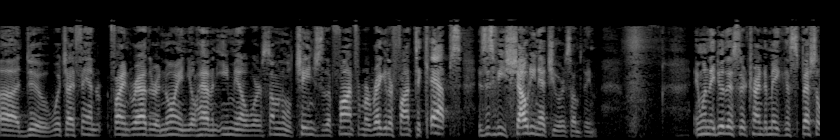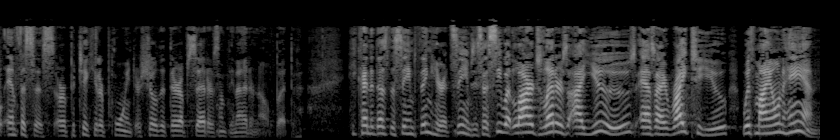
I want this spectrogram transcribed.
uh, do, which I find, find rather annoying. You'll have an email where someone will change the font from a regular font to caps, as if he's shouting at you or something. And when they do this, they're trying to make a special emphasis or a particular point or show that they're upset or something. I don't know, but he kind of does the same thing here, it seems. He says, See what large letters I use as I write to you with my own hand.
